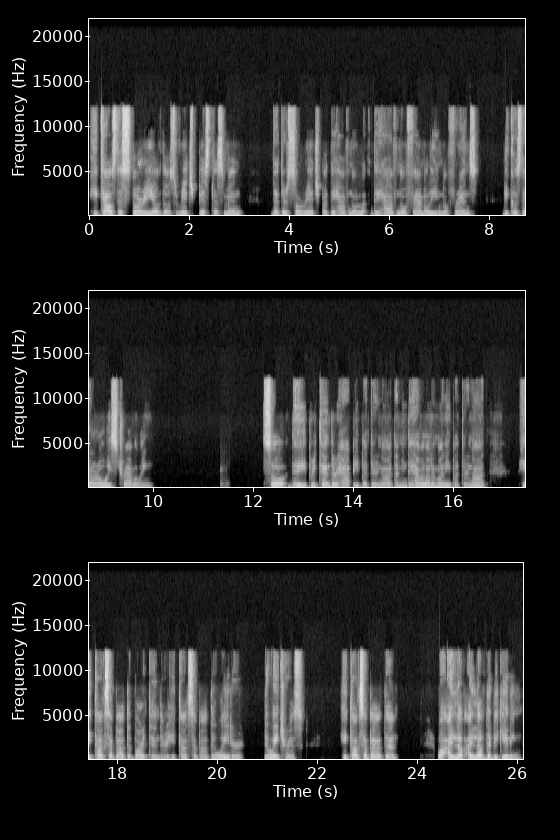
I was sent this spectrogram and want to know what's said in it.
He tells the story of those rich businessmen that they're so rich, but they have no they have no family and no friends because they are always traveling. So they pretend they're happy, but they're not. I mean, they have a lot of money, but they're not. He talks about the bartender. He talks about the waiter, the waitress. He talks about that Well, I love I love the beginning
